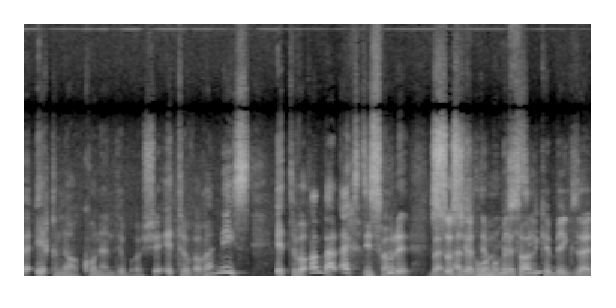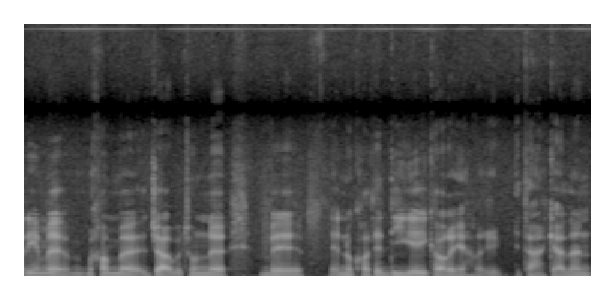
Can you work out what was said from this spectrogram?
و اقناع کننده باشه اتفاقا نیست اتفاقا برعکس discours بله. بله. سوسیال دموکراسی اون مثالی که بگذاریم می‌خوام جوابتون به نکات دیگه ای که آقای حقیقی طرح کردن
